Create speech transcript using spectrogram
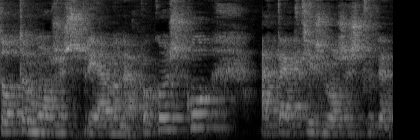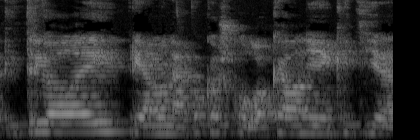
toto môžeš priamo na pokožku a taktiež môžeš teda triolej priamo na pokožku lokálne, keď je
